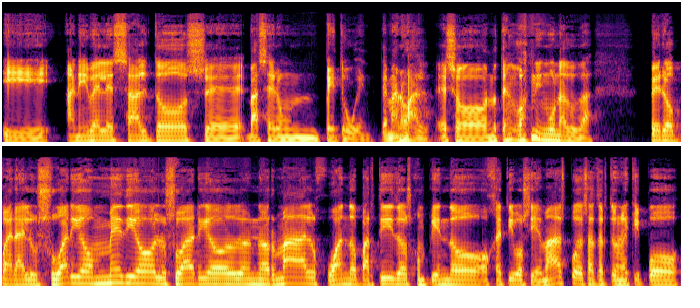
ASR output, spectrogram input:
y a niveles altos eh, va a ser un pay to win, de manual, eso no tengo ninguna duda. Pero para el usuario medio, el usuario normal, jugando partidos, cumpliendo objetivos y demás, puedes hacerte un equipo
